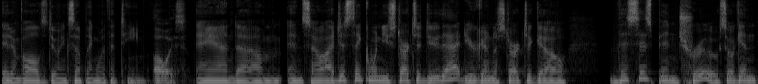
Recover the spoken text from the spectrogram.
it involves doing something with a team. Always. And um, and so I just think when you start to do that, you're going to start to go this has been true. So again,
